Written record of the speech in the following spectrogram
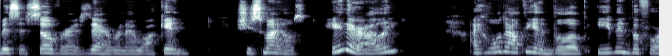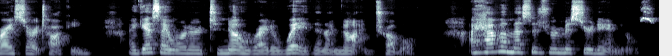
Mrs. Silver is there when I walk in. She smiles. Hey there, Ally. I hold out the envelope even before I start talking. I guess I want her to know right away that I'm not in trouble. I have a message from Mr. Daniels.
